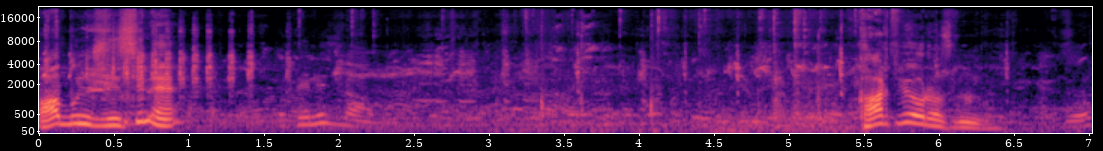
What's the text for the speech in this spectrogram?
Abi bunun cinsi ne? Denizli abi. Kart bir horoz mu? bu?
